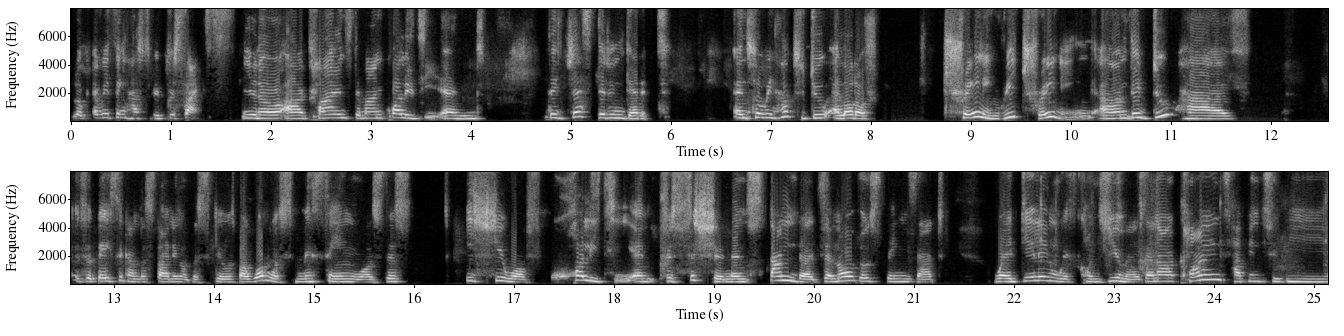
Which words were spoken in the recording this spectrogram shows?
look, everything has to be precise. You know, our clients demand quality and they just didn't get it. And so we had to do a lot of training, retraining. Um, they do have the basic understanding of the skills, but what was missing was this issue of quality and precision and standards and all those things that we're dealing with consumers and our clients happen to be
